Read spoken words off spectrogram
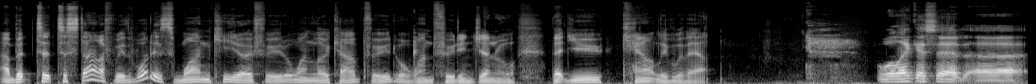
Uh, but to to start off with, what is one keto food or one low carb food or one food in general that you cannot live without? Well, like I said, uh,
